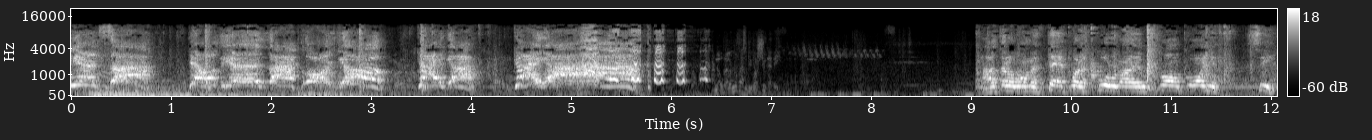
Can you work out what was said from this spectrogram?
¡Comienza! ¡Qué jodienda, coño! ¡Caiga! ¡Caiga! Ahora te lo voy a meter por el culo, madre, coño. Sí.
